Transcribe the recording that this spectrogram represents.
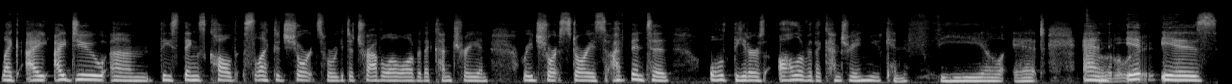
Like I I do um these things called selected shorts where we get to travel all over the country and read short stories. So I've been to old theaters all over the country and you can feel it. And totally. it is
